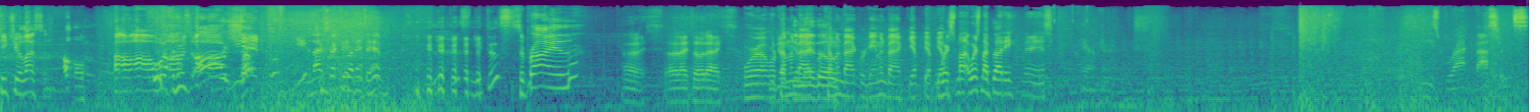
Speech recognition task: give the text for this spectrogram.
Teach you a lesson. Uh-oh. Uh oh, uh oh. Who's? Oh shit! And I expect to run into him. Snitus. Surprise. All right, all right, all right. We're uh, we're got coming the back. We're coming back. We're gaming back. Yep, yep, yep. Where's my Where's my buddy? There he is. Here, I'm here. These rat bastards.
